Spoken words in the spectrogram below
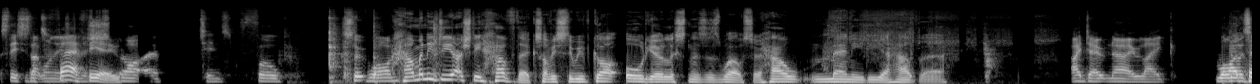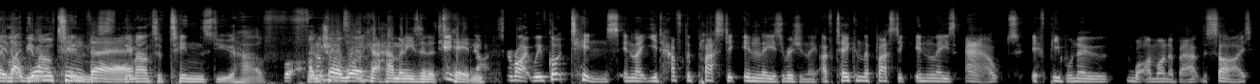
So this is like That's one of these fair kind of starter tins full. So, One. how many do you actually have there? Because obviously we've got audio listeners as well. So, how many do you have there? I don't know, like Well, No, I'd say in, like the one amount of tin tins, there. The amount of tins do you have? Well, I'm trying to work out how many's in a tin. tin. guys. So right, we've got tins in like you'd have the plastic inlays originally. I've taken the plastic inlays out, if people know what I'm on about, the size.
